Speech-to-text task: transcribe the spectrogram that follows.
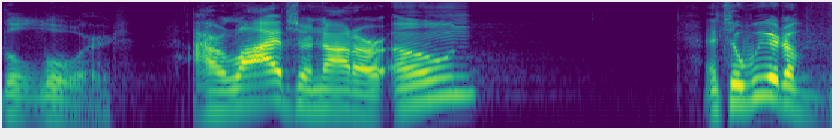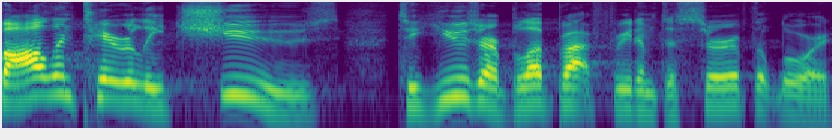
the Lord. Our lives are not our own. And so we are to voluntarily choose to use our blood bought freedom to serve the Lord.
